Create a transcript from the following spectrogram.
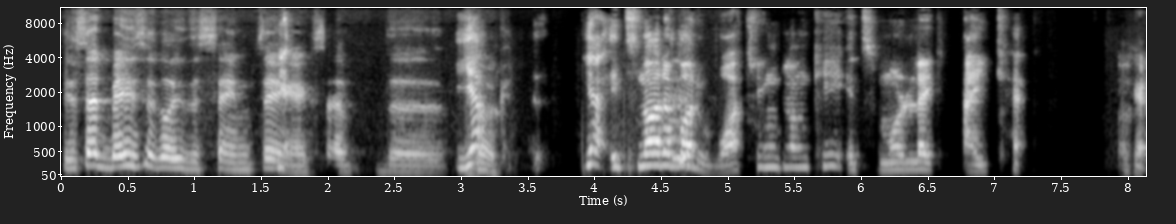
You said basically the same thing Yeah. except the Yeah. look. Yeah, it's not about watching Donkey, it's more like I can Okay.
